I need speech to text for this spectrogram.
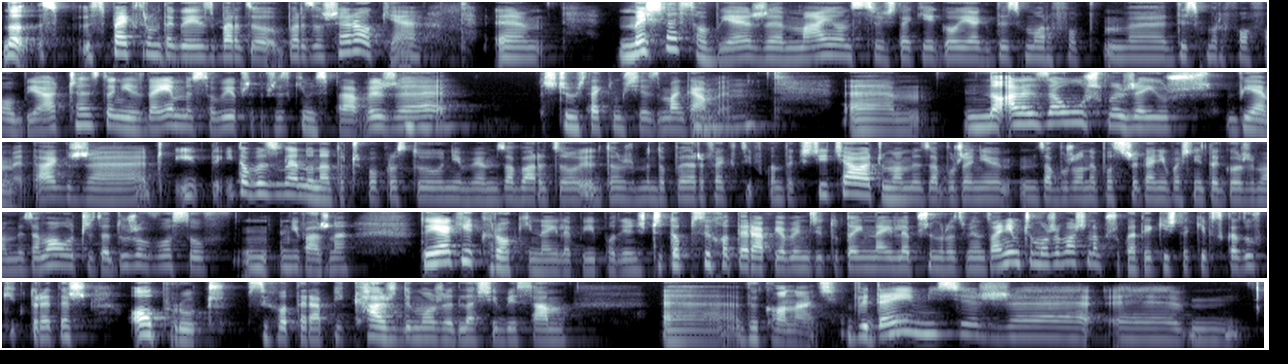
No, spektrum tego jest bardzo, bardzo szerokie. Myślę sobie, że mając coś takiego jak dysmorfo, dysmorfofobia, często nie zdajemy sobie przede wszystkim sprawy, że mm -hmm. z czymś takim się zmagamy. Mm -hmm. No ale załóżmy, że już wiemy, tak, że i, i to bez względu na to, czy po prostu, nie wiem, za bardzo dążymy do perfekcji w kontekście ciała, czy mamy zaburzenie, zaburzone postrzeganie właśnie tego, że mamy za mało, czy za dużo włosów, nieważne. To jakie kroki najlepiej podjąć? Czy to psychoterapia będzie tutaj najlepszym rozwiązaniem, czy może masz na przykład jakieś takie wskazówki, które też oprócz psychoterapii każdy może dla siebie sam wykonać. Wydaje mi się, że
